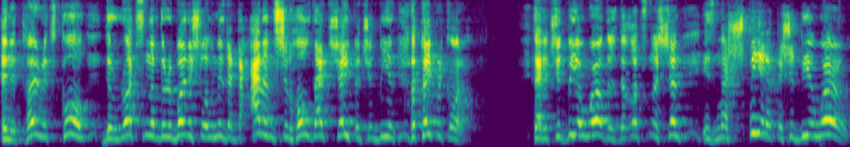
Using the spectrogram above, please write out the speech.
In the Torah, it's called the Ratzon of the Rabbanu Shalom is that the atoms should hold that shape. It should be a, a tape recorder. That it should be a world. There's the Ratzon Hashem is mashpir that there should be a world.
